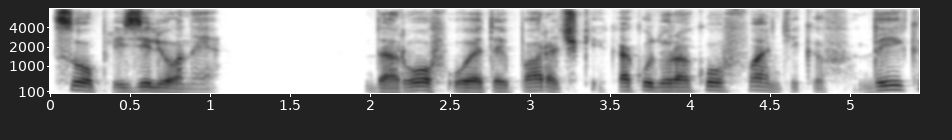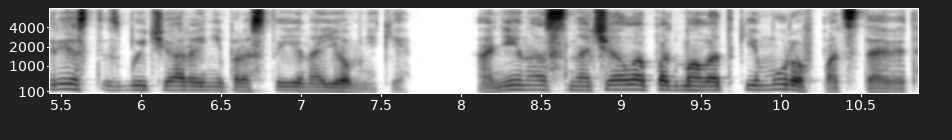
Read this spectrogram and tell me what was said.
сопли зеленые. Даров у этой парочки, как у дураков-фантиков, да и крест с бычарой непростые наемники. Они нас сначала под молотки муров подставят,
